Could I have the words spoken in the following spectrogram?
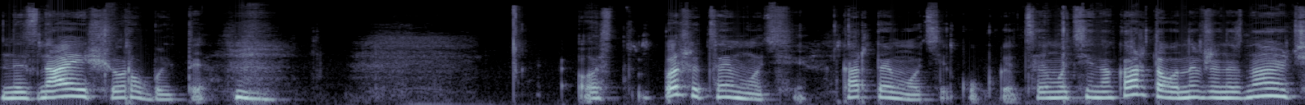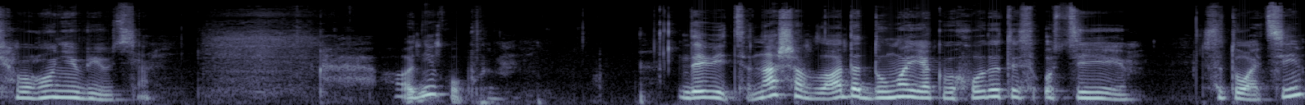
не знає, що робити. Ось перше це емоції. Карта емоцій, кубки. Це емоційна карта, вони вже не знають, вогоні б'ються. Одні кубки. Дивіться, наша влада думає, як виходити з цієї ситуації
